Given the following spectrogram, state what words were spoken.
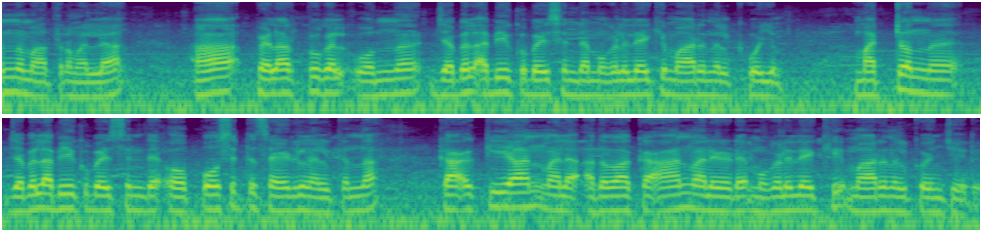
എന്ന് മാത്രമല്ല ആ പിളർപ്പുകൾ ഒന്ന് ജബൽ അബി കുബൈസിന്റെ മുകളിലേക്ക് മാറി നിൽക്കുകയും മറ്റൊന്ന് ജബൽ അബി കുബൈസിന്റെ ഓപ്പോസിറ്റ് സൈഡിൽ നിൽക്കുന്ന കാക്കിയാൻ മല അഥവാ കാൻ മലയുടെ മുകളിലേക്ക് മാറി നിൽക്കുകയും ചെയ്തു.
